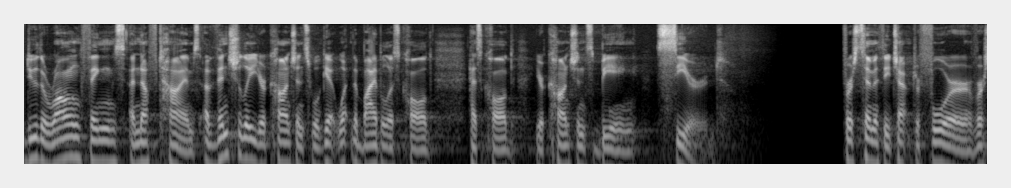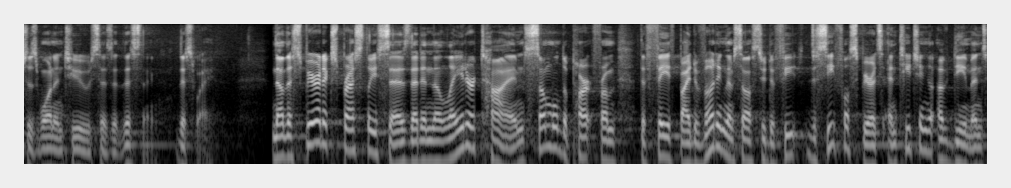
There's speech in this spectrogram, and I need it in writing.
do the wrong things enough times, eventually your conscience will get what the Bible has called, has called your conscience being seared. 1 Timothy chapter 4, verses 1 and 2 says it this thing, this way. Now, the Spirit expressly says that in the later times, some will depart from the faith by devoting themselves to deceitful spirits and teaching of demons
